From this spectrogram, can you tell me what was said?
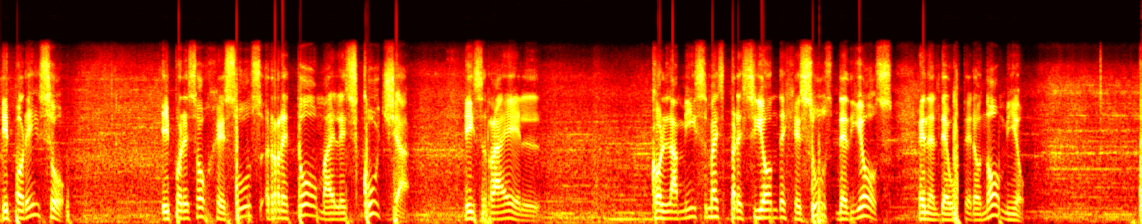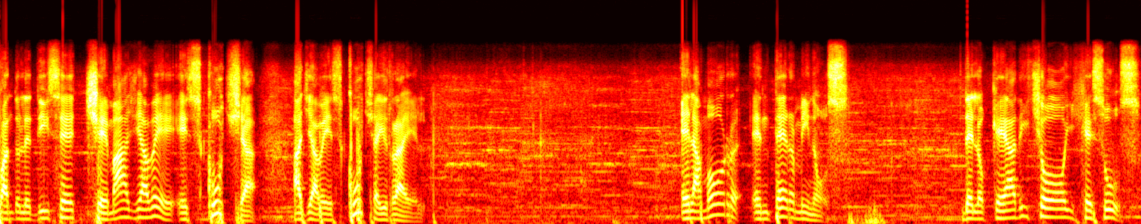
Y por eso, y por eso Jesús retoma, el escucha Israel con la misma expresión de Jesús, de Dios, en el Deuteronomio. Cuando le dice, Shema Yahvé, escucha a Yahvé, escucha a Israel. El amor en términos de lo que ha dicho hoy Jesús,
